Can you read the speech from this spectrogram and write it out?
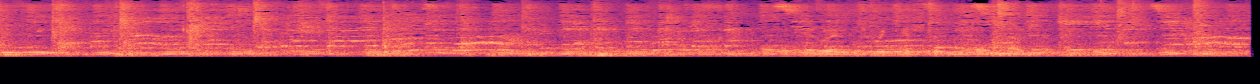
Well, we can't do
